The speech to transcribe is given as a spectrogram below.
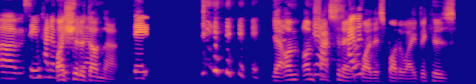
Um, same kind of. I should have done that. They yeah, I'm I'm yeah, fascinated was... by this, by the way, because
